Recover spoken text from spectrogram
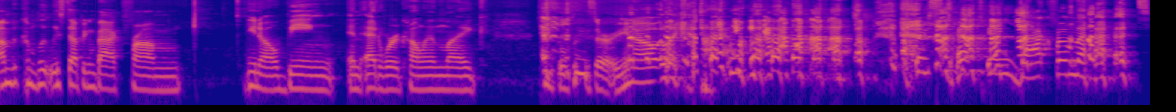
I'm completely stepping back from, you know, being an Edward Cullen like people pleaser, you know? Like I'm, I'm stepping back from that.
